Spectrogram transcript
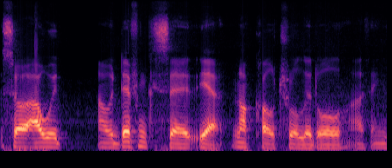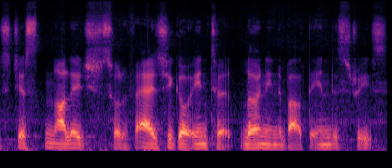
so I would, I would definitely say, yeah, not cultural at all. I think it's just knowledge, sort of as you go into it, learning about the industries,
